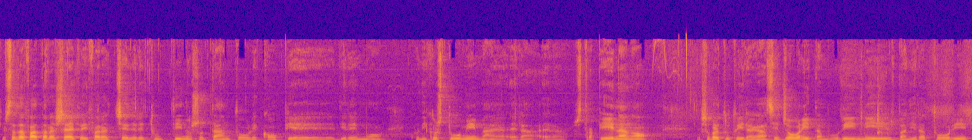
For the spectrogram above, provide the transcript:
è stata fatta la scelta di far accedere tutti, non soltanto le coppie diremmo con i costumi, ma era, era strapiena, no? soprattutto i ragazzi e giovani, i tamburini, i sbandieratori,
